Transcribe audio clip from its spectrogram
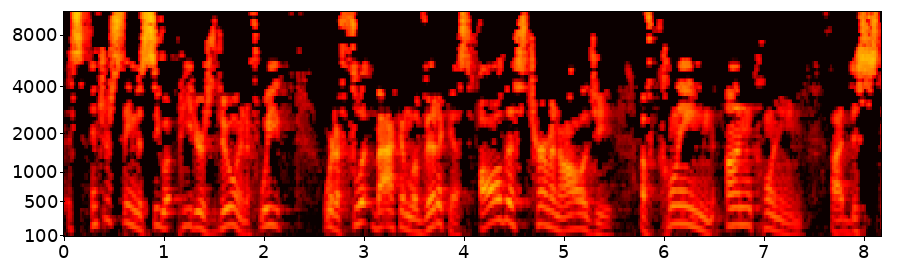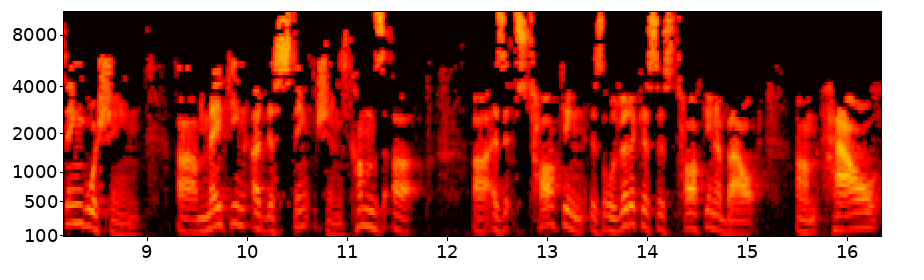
It's interesting to see what Peter's doing. If we were to flip back in Leviticus, all this terminology of clean, unclean, uh, distinguishing, uh, making a distinction comes up uh, as it's talking, as Leviticus is talking about um, how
